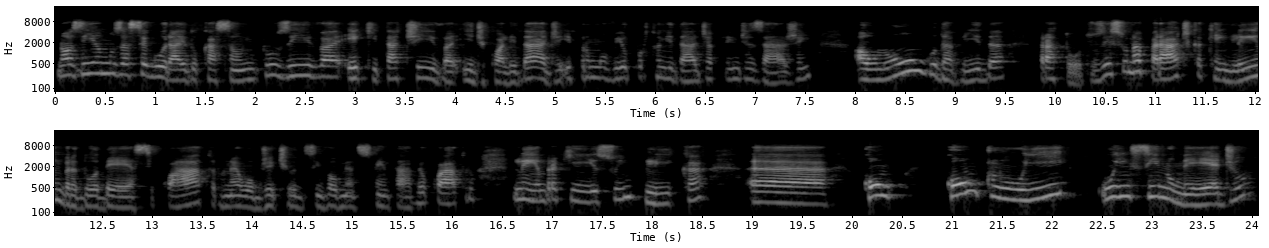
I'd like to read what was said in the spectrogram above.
nós íamos assegurar educação inclusiva, equitativa e de qualidade e promover oportunidade de aprendizagem ao longo da vida para todos. Isso na prática, quem lembra do ODS 4, né, o Objetivo de Desenvolvimento Sustentável 4, lembra que isso implica uh, com, concluir o ensino médio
